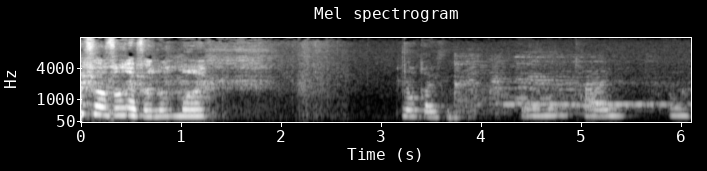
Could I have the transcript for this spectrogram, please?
ich versuche einfach nochmal. Noch reifen. Time.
